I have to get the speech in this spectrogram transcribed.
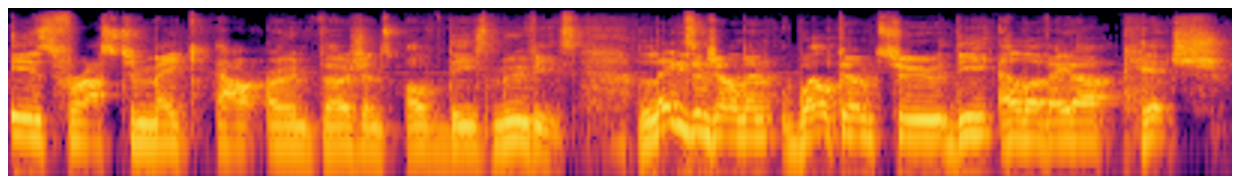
is for us to make our own versions of these movies. Ladies and gentlemen, welcome to the elevator pitch.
